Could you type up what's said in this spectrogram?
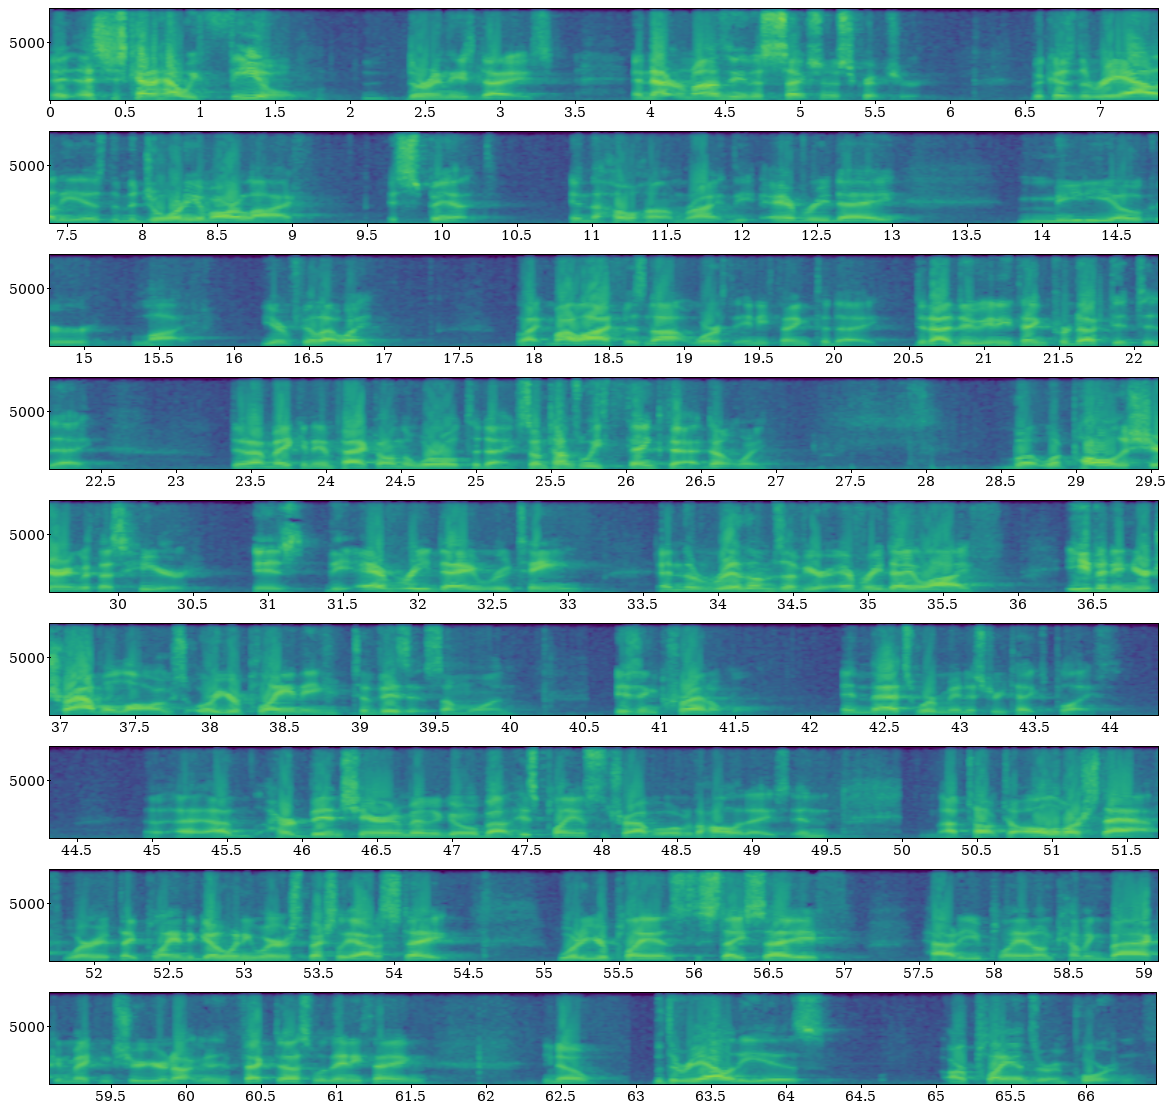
It, that's just kind of how we feel during these days. And that reminds me of this section of Scripture. Because the reality is, the majority of our life is spent in the ho hum, right? The everyday, mediocre life. You ever feel that way? Like, my life is not worth anything today. Did I do anything productive today? Did I make an impact on the world today? Sometimes we think that, don't we? But what Paul is sharing with us here is the everyday routine and the rhythms of your everyday life, even in your travel logs or your planning to visit someone, is incredible. And that's where ministry takes place. Uh, I heard Ben sharing a minute ago about his plans to travel over the holidays. And I've talked to all of our staff where if they plan to go anywhere, especially out of state, what are your plans to stay safe? How do you plan on coming back and making sure you're not going to infect us with anything? You know, but the reality is our plans are important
